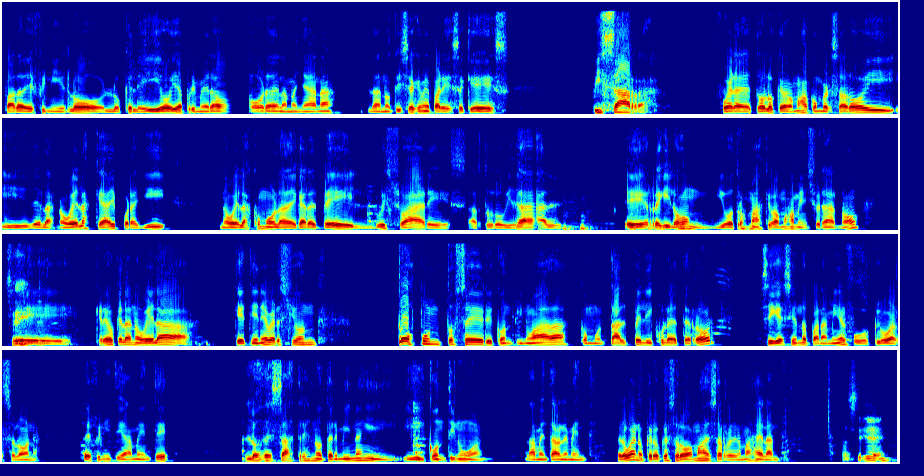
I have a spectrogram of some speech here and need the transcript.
para definir lo, que leí hoy a primera hora de la mañana, la noticia que me parece que es bizarra, fuera de todo lo que vamos a conversar hoy y de las novelas que hay por allí, novelas como la de Gareth Bale, Luis Suárez, Arturo Vidal, eh, Reguilón y otros más que vamos a mencionar, ¿no? Sí. Eh, creo que la novela que tiene versión 2.0 y continuada como tal película de terror sigue siendo para mí el Fútbol Club Barcelona. Definitivamente los desastres no terminan y, y, continúan, lamentablemente. Pero bueno, creo que eso lo vamos a desarrollar más adelante. Así es.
